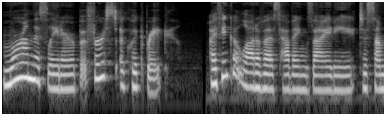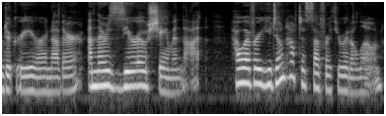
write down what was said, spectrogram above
More on this later, but first, a quick break. I think a lot of us have anxiety to some degree or another, and there's zero shame in that. However, you don't have to suffer through it alone.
